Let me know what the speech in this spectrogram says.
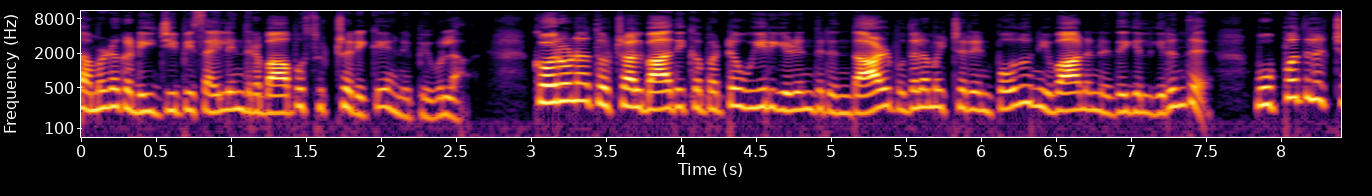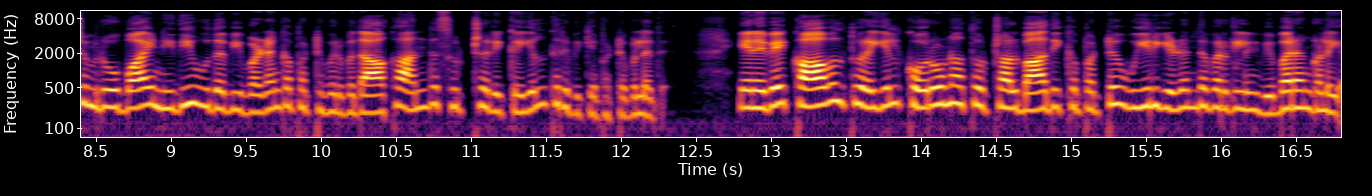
தமிழக டிஜிபி சைலேந்திரபாபு சுற்றறிக்கை அனுப்பியுள்ளார். கொரோனா தொற்றால் பாதிக்கப்பட்டு உயிர் இழந்திருந்தால் முதலமைச்சரின் பொது நிவாரண நிதியில் இருந்து முப்பது லட்சம் ரூபாய் நிதி உதவி வழங்கப்பட்டு வருவதாக அந்த சுற்றறிக்கையில் தெரிவிக்கப்பட்டுள்ளது. எனவே காவல்துறையில் கொரோனா தொற்றால் பாதிக்கப்பட்டு உயிர் இழந்தவர்களின் விவரங்களை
